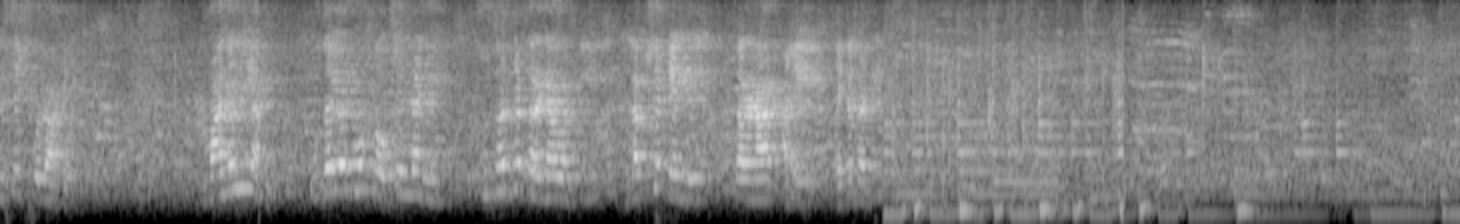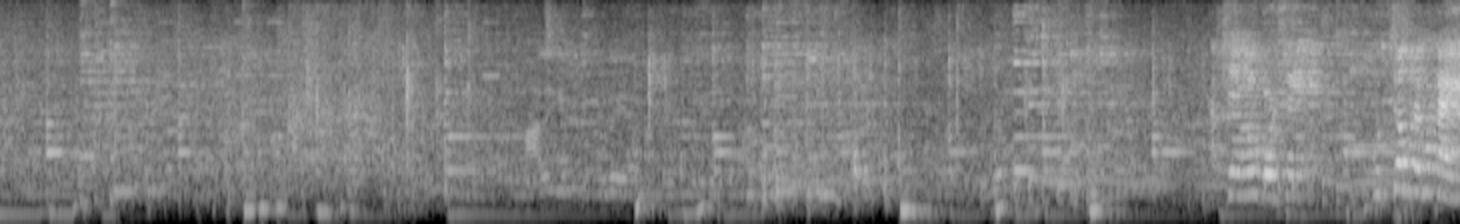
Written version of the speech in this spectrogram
रिसर्च केला आहे. माननीय उदयोन्मुख कौशल्याने सुसज्ज करण्यावरती लक्ष केंद्रित करणार आहे. याच्यासाठी अक्षयभाऊ गोडसे उत्सव प्रमुख आहे.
